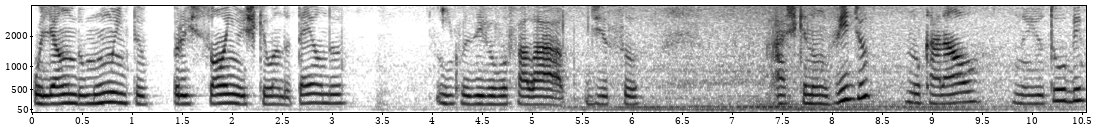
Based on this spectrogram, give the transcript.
olhando muito para os sonhos que eu ando tendo. Inclusive, eu vou falar disso, acho que num vídeo no canal, no YouTube,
